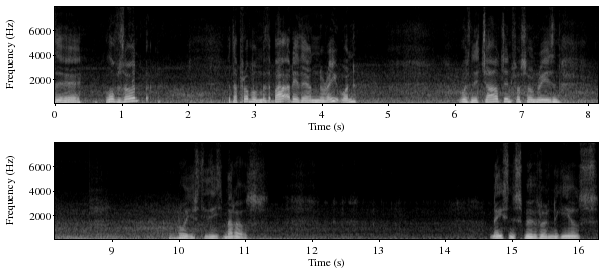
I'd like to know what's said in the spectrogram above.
uh, gloves on. Had a problem with the battery there on the right one. Wasn't charging for some reason. I'm not used to these mirrors. Nice and smooth around the gears.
